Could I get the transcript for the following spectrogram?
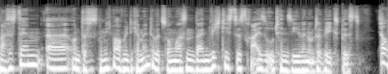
Was ist denn, äh, und das ist noch nicht mal auf Medikamente bezogen, was ist denn dein wichtigstes Reiseutensil, wenn du unterwegs bist? Oh,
